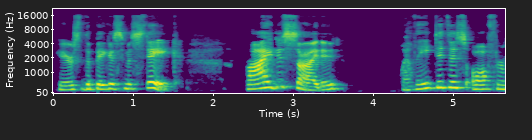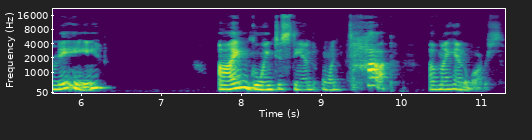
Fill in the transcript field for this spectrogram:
Here's the biggest mistake. I decided, well, they did this all for me. I'm going to stand on top of my handlebars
